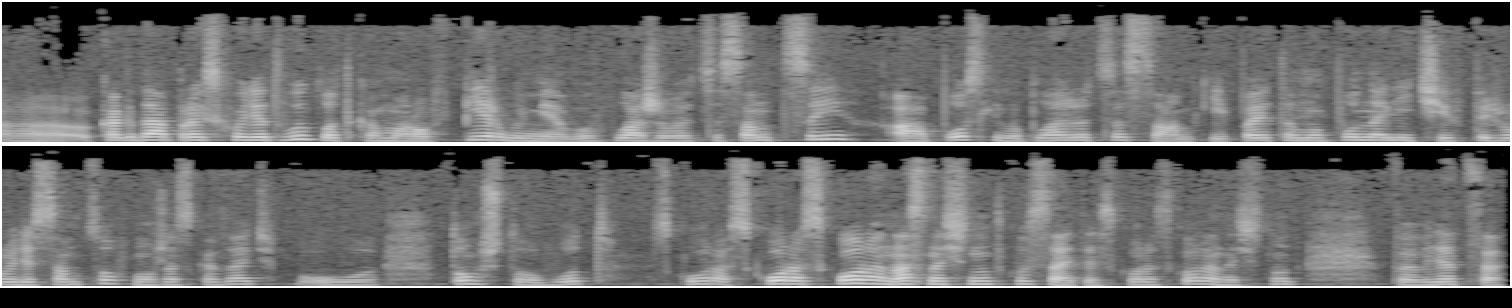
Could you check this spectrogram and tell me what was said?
Э, когда происходит выплод комаров, первыми выплаживаются самцы, а после выплаживаются самки. И поэтому по наличию в природе самцов можно сказать о том, что вот скоро, скоро, скоро нас начнут кусать, есть скоро, скоро начнут появляться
